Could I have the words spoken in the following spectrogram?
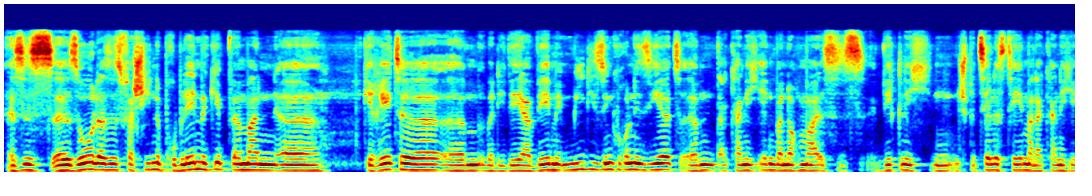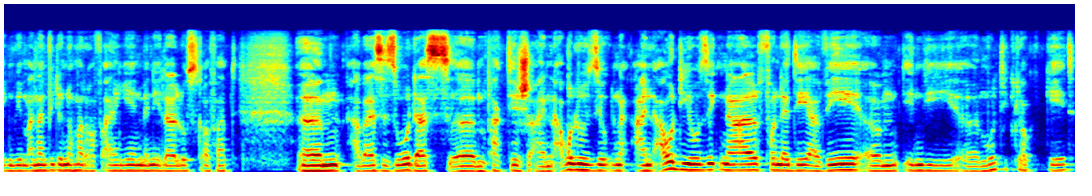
Es ist äh, so, dass es verschiedene Probleme gibt, wenn man äh, Geräte ähm, über die DAW mit MIDI synchronisiert. Ähm, da kann ich irgendwann nochmal, es ist wirklich ein spezielles Thema, da kann ich irgendwie im anderen Video nochmal drauf eingehen, wenn ihr da Lust drauf habt. Ähm, aber es ist so, dass ähm, praktisch ein, Audiosignal, ein Audiosignal von der DAW ähm, in die äh, Multiclock geht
